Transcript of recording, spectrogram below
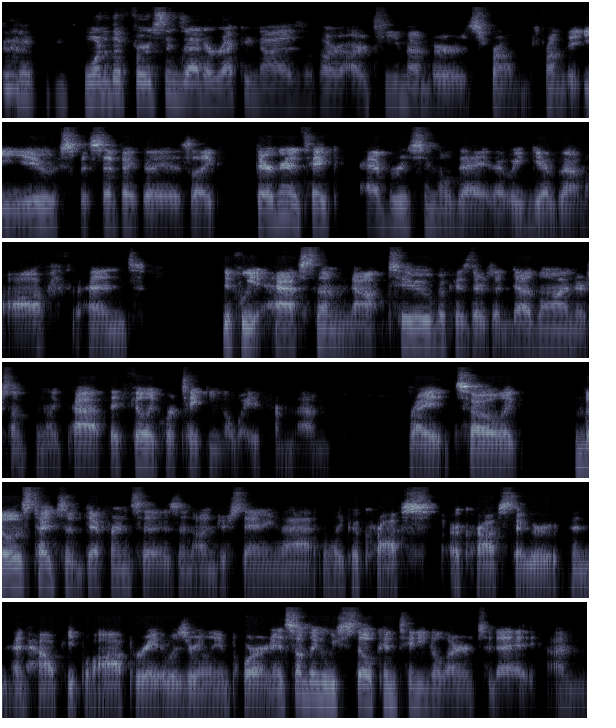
one of the first things I had to recognize with our, our team members from from the EU specifically is like they're gonna take every single day that we give them off. And if we ask them not to because there's a deadline or something like that, they feel like we're taking away from them. Right. So like those types of differences and understanding that like across across the group and, and how people operate was really important it's something we still continue to learn today um,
